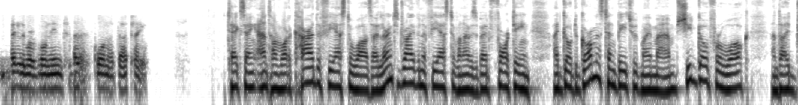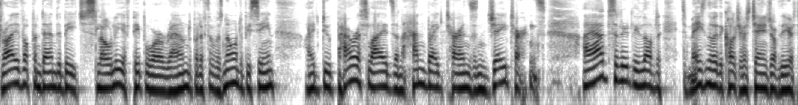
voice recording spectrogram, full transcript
when they were going into that one at that time. Text saying, Anton, what a car the Fiesta was. I learned to drive in a Fiesta when I was about 14. I'd go to Gormanston Beach with my mam. She'd go for a walk and I'd drive up and down the beach slowly if people were around. But if there was no one to be seen, I'd do power slides and handbrake turns and J turns. I absolutely loved it. It's amazing the way the culture has changed over the years.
